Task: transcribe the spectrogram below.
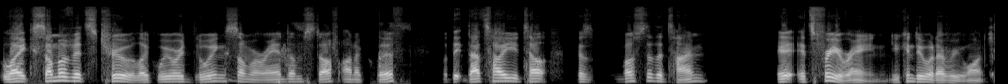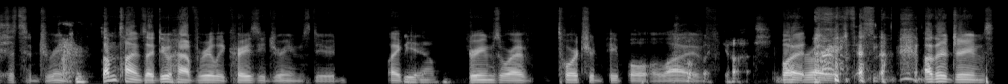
like some of it's true like we were doing some random stuff on a cliff but th- that's how you tell because most of the time it, it's free reign you can do whatever you want 'cause it's a dream sometimes i do have really crazy dreams dude like Yeah. dreams where i've tortured people alive. Oh my gosh. but Bro. other dreams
